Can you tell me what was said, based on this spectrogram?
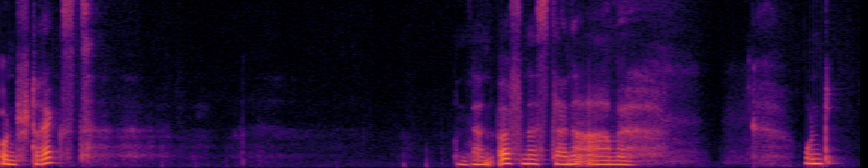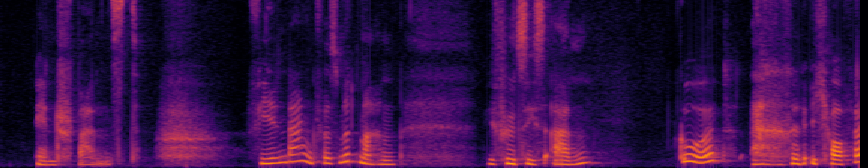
und streckst. Und dann öffnest deine Arme und entspannst. Vielen Dank fürs Mitmachen. Wie fühlt sich's an? Gut. Ich hoffe.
